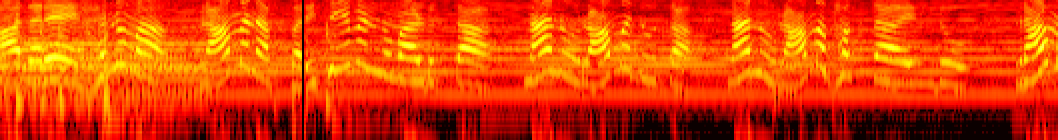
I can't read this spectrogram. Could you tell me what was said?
ಆದರೆ ಹನುಮ ರಾಮನ ಪರಿಚಯವನ್ನು ಮಾಡುತ್ತಾ, ನಾನು ರಾಮದೂತ, ನಾನು ರಾಮ ಭಕ್ತ ಎಂದು ರಾಮ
